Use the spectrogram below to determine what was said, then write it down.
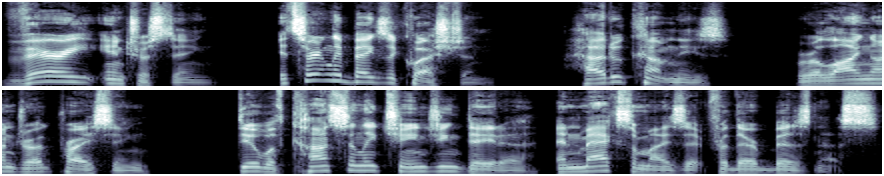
Very interesting. It certainly begs a question How do companies relying on drug pricing deal with constantly changing data and maximize it for their business?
